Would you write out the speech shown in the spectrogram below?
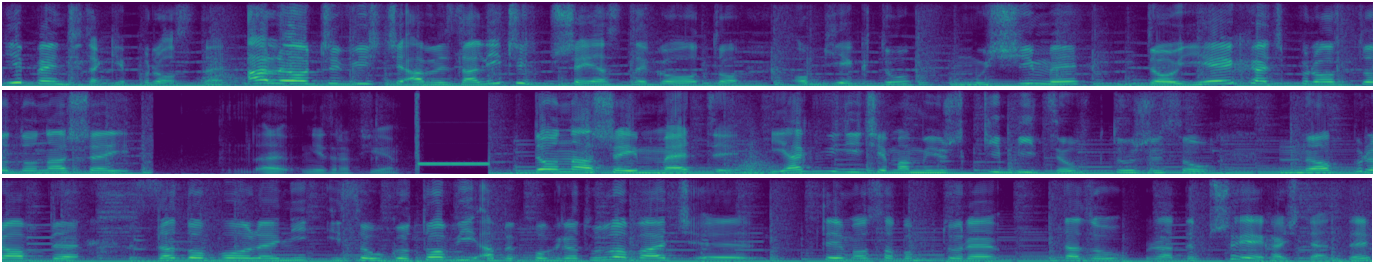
nie będzie takie proste. Ale oczywiście, aby zaliczyć przejazd tego oto obiektu, musimy dojechać prosto do naszej... E, nie trafiłem do naszej mety. Jak widzicie, mamy już kibiców, którzy są naprawdę zadowoleni i są gotowi, aby pogratulować e, tym osobom, które dadzą radę przejechać tędy.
